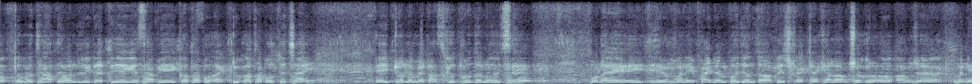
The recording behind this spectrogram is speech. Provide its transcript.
বক্তব্য যা দেওয়ার লিডার দিয়ে গেছে, আমি এই কথা একটু কথা বলতে চাই। এই টুর্নামেন্ট আজকে উদ্বোধন হয়েছে। মনে হয় এই মানে ফাইনাল পর্যন্ত বেশ কয়েকটা খেলা অংশ মানে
